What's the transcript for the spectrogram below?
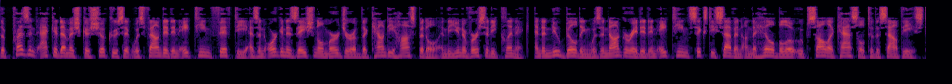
The present Akademiska sjukhuset was founded in 1850 as an organizational merger of the county hospital and the university clinic, and a new building was inaugurated in 1867 on the hill below Uppsala Castle to the southeast.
